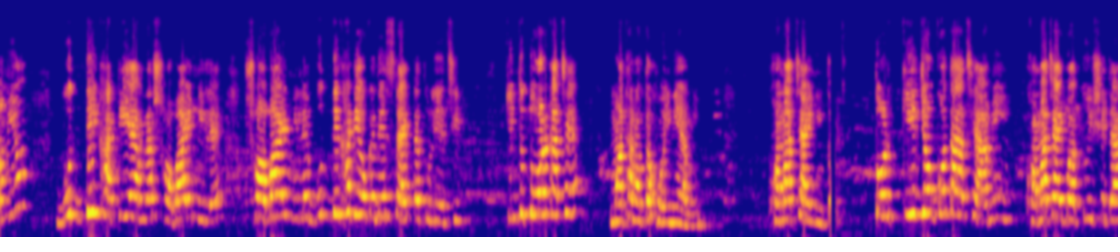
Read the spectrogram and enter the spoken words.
আমিও বুদ্ধি খাটিয়ে আমরা সবাই মিলে সবাই মিলে বুদ্ধি খাটিয়ে ওকে দিয়ে স্ট্রাইকটা তুলিয়েছি। কিন্তু তোর কাছে মাথা নত হইনি আমি। ক্ষমা চাইনি তোর। কি যোগ্যতা আছে আমি ক্ষমা চাইব তুই সেটা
